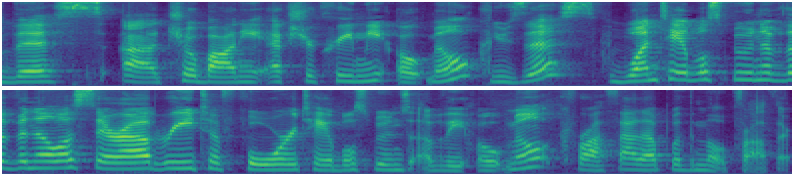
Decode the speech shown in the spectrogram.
This uh, Chobani Extra Creamy Oat Milk, use this. One tablespoon of the vanilla syrup, three to four tablespoons of the oat milk. Froth that up with a milk frother.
